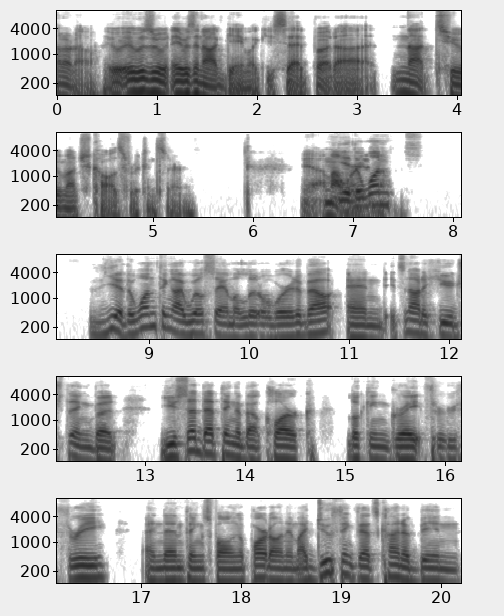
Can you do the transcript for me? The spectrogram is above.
I don't know. It, it was it was an odd game, like you said, but uh, not too much cause for concern. yeah, I'm not Yeah, the one- about this. Yeah, the one thing I will say I'm a little worried about, and it's not a huge thing, but you said that thing about Clarke looking great through three and then things falling apart on him. I do think that's kind of been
